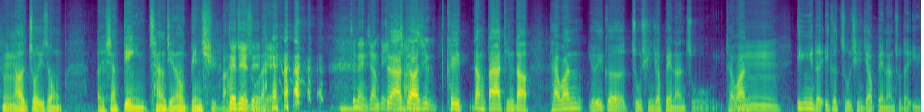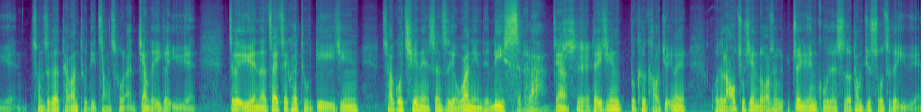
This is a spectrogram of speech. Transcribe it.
然后做一种呃像电影场景那种编曲把它做出来，真的很像电影。对啊，对啊，就可以让大家听到台湾有一个族群叫卑南族，台湾孕育的一个族群叫卑南族的语言，从这个台湾土地长出来这样的一个语言。这个语言呢，在这块土地已经超过千年，甚至有万年的历史了啦。这样是对，已经不可考究。因为我的老祖先罗说，最远古的时候，他们就说这个语言，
